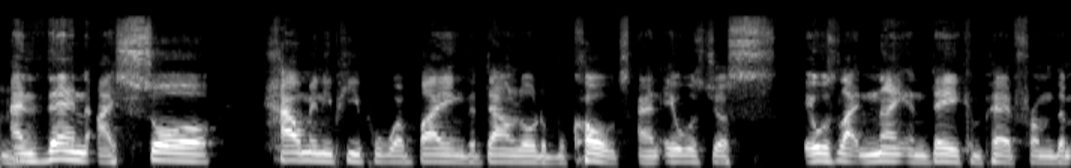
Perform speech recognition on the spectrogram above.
Mhm. And then I saw how many people were buying the downloadable codes, and it was just it was like night and day compared from the,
